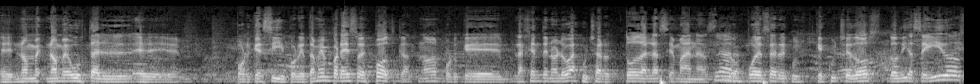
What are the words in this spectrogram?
Eh, no, me, no me gusta el- porque sí, porque también para eso es podcast, ¿no? Porque la gente no lo va a escuchar todas las semanas. Claro. No puede ser que escuche dos, dos días seguidos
